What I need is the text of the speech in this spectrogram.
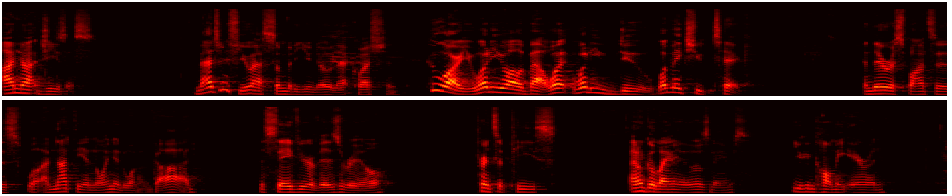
I'm not Jesus. Imagine if you asked somebody you know that question Who are you? What are you all about? What, what do you do? What makes you tick? And their response is, Well, I'm not the anointed one of God, the Savior of Israel, Prince of Peace. I don't go by any of those names. You can call me Aaron.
